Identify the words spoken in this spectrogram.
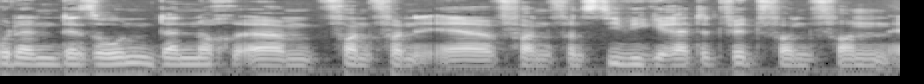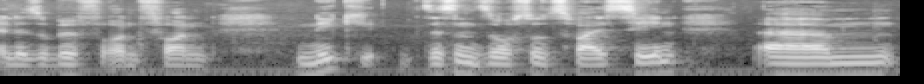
wo dann der Sohn dann noch ähm, von, von, äh, von, von Stevie gerettet wird, von, von Elizabeth und von Nick. Das sind so, so zwei Szenen. Ähm,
